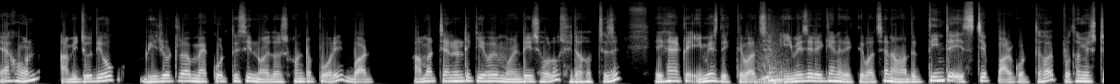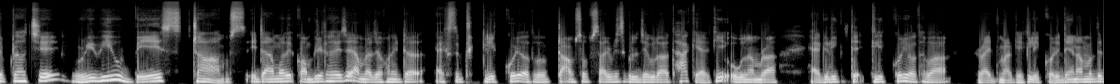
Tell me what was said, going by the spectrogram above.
এখন আমি যদিও ভিডিওটা ম্যাক করতেছি নয় দশ ঘণ্টা পরে বাট আমার চ্যানেলটি কীভাবে মনিটাইজ হলো সেটা হচ্ছে যে, এখানে একটা ইমেজ দেখতে পাচ্ছেন। ইমেজের এখানে দেখতে পাচ্ছেন, আমাদের তিনটে স্টেপ পার করতে হয়। প্রথম স্টেপটা হচ্ছে রিভিউ বেস টার্মস এটা আমাদের কমপ্লিট হয়ে যায়। আমরা যখন এটা অ্যাকসেপ্ট ক্লিক করি অথবা টার্মস অফ সার্ভিসগুলো যেগুলো থাকে আর কি, ওগুলো আমরা অ্যাগ্রিতে ক্লিক করি অথবা রাইট মার্কে ক্লিক করি। দেন আমাদের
